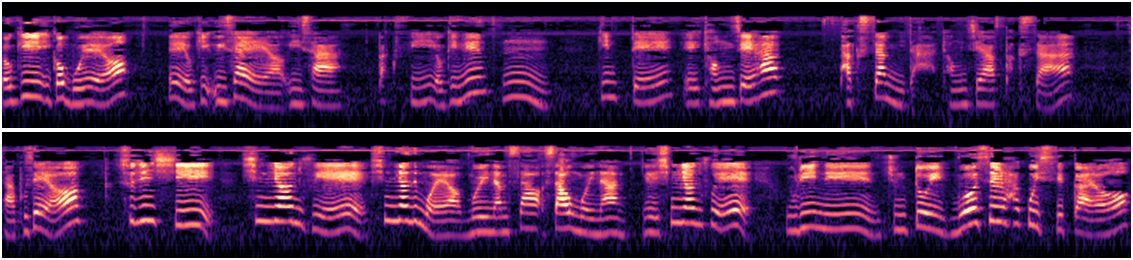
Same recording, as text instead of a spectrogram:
여기 이거 뭐예요? 예, 여기 의사예요. 의사. 박시. 여기는 음, 낀때 예, 경제학 박사입니다. 경제학 박사. 자, 보세요. 수진 씨 10년 후에 10년은 뭐예요? 모이남 싸우, 싸우 모이남. 예, 10년 후에 우리는 중도이 무엇을 하고 있을까요?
